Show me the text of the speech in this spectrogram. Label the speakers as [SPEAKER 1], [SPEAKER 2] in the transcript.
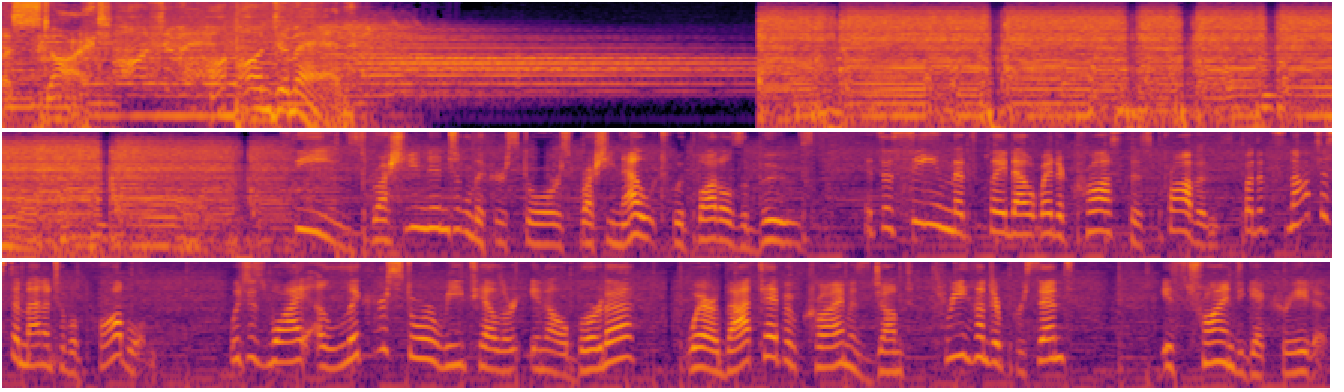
[SPEAKER 1] The Start on demand. On demand.
[SPEAKER 2] Thieves rushing into liquor stores, rushing out with bottles of booze. It's a scene that's played out right across this province, but it's not just a Manitoba problem, which is why a liquor store retailer in Alberta, where that type of crime has jumped 300%, is trying to get creative.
